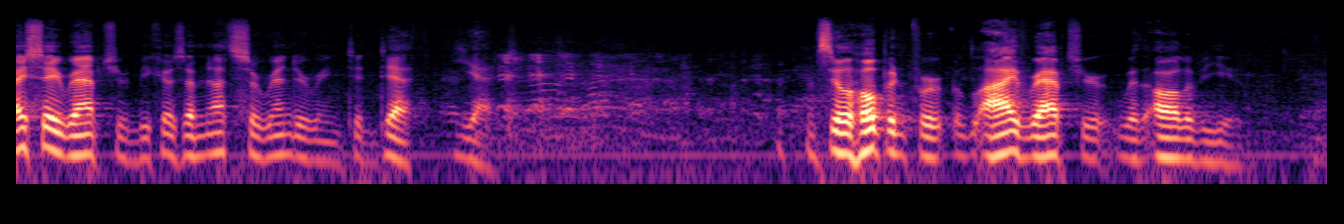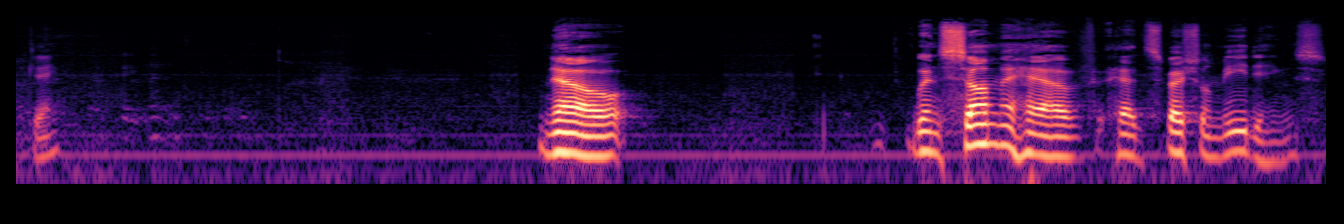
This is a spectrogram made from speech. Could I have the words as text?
I say raptured because I'm not surrendering to death yet. I'm still hoping for live rapture with all of you. Okay? Now, when some have had special meetings,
